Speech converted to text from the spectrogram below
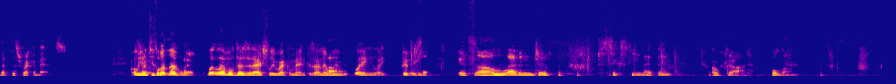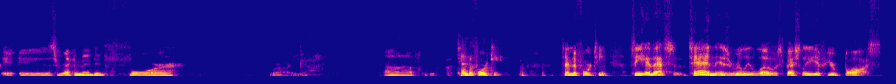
that this recommends. Oh yeah Which is what level? what level does it actually recommend because i know we Uh, were playing like It's, 15 it's uh, 11 to 16, I think. Oh God. Hold on. It is recommended for. Where are you? Uh, 10 to 14. 10 to 14 see and that's 10 is really low especially if your boss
